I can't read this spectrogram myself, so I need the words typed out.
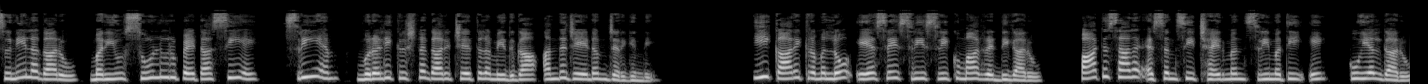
సునీల గారు మరియు సూళ్ళూరుపేట సిఐ శ్రీ ఎం మురళీకృష్ణ గారి చేతుల మీదుగా అందజేయడం జరిగింది. ఈ కార్యక్రమంలో ఏఎస్ఏ శ్రీ శ్రీకుమార్ రెడ్డి గారు పాఠశాల ఎస్ఎంసి చైర్మన్ శ్రీమతి ఏ కూయల్ గారు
